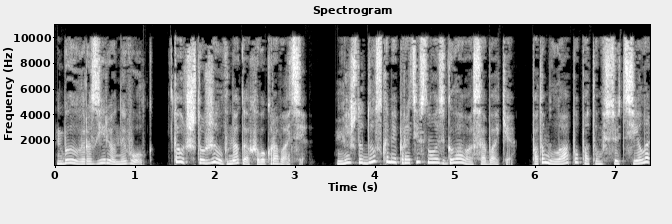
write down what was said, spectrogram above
был разъяренный волк, тот, что жил в ногах его кровати. Между досками протиснулась голова собаки потом лапа, потом все тело,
